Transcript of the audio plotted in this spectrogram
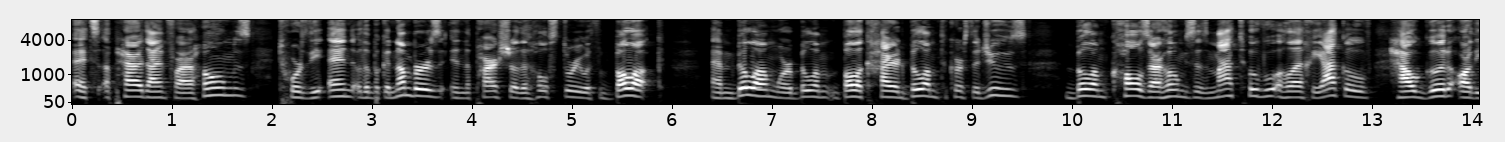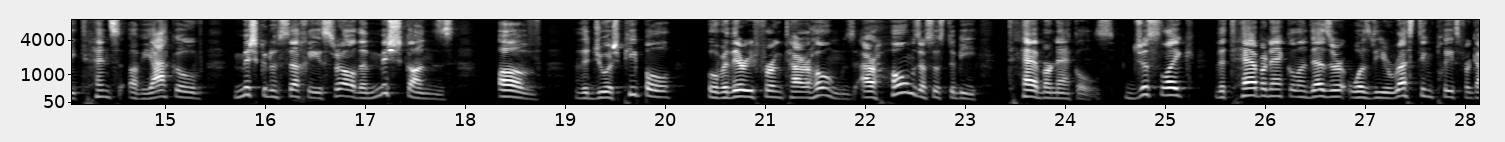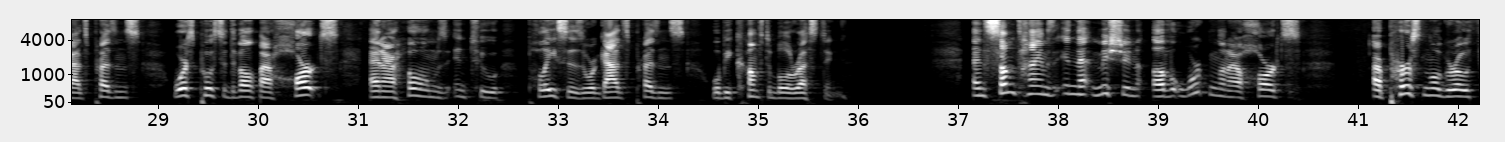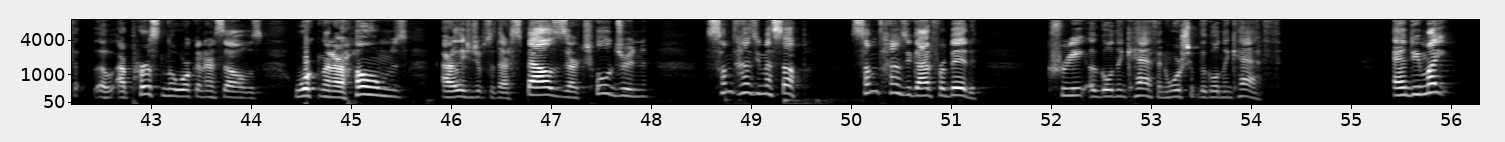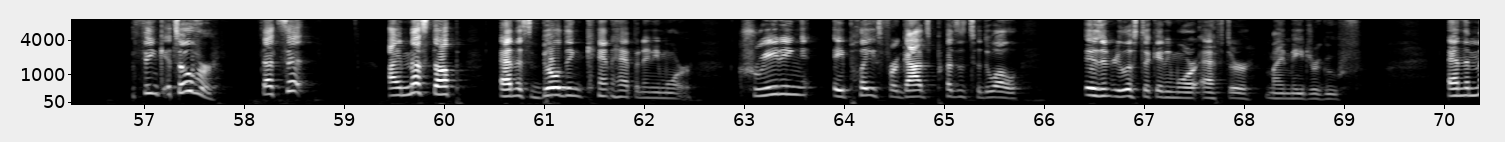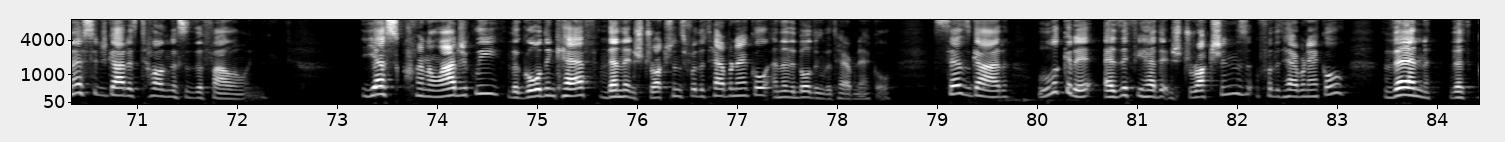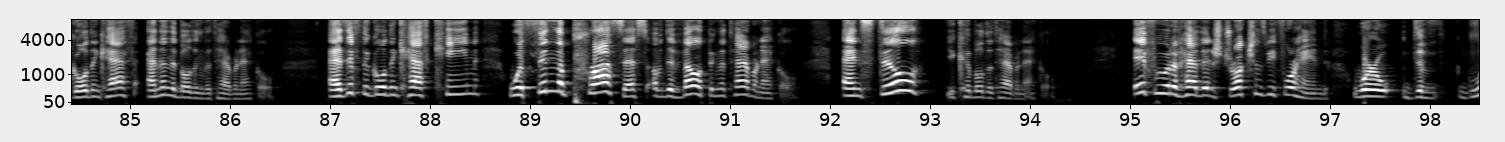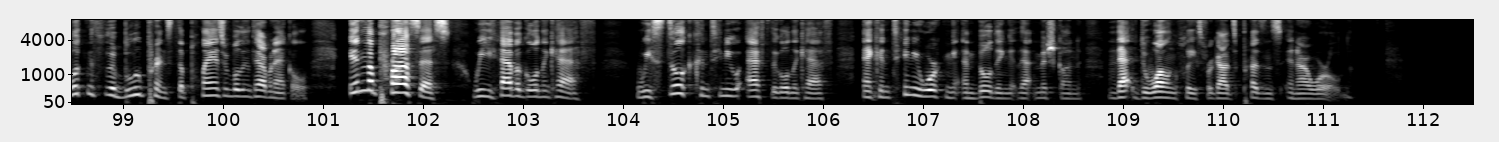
It's a paradigm for our homes. Towards the end of the book of Numbers, in the parsha, the whole story with Balak and Bilam, where Bilam, Balak hired Bilam to curse the Jews. Bilam calls our home. He says, "Ma tovu Yaakov." How good are the tents of Yaakov? Mishkenosecha Israel, the mishkans of the Jewish people. Over there, referring to our homes. Our homes are supposed to be tabernacles, just like the tabernacle in the desert was the resting place for God's presence. We're supposed to develop our hearts and our homes into places where God's presence will be comfortable resting. And sometimes in that mission of working on our hearts, our personal growth, uh, our personal work on ourselves, working on our homes, our relationships with our spouses, our children, sometimes we mess up. Sometimes we, God forbid, create a golden calf and worship the golden calf. And you might think it's over. That's it. I messed up and this building can't happen anymore. Creating a place for God's presence to dwell isn't realistic anymore after my major goof. And the message God is telling us is the following. Yes, chronologically, the golden calf, then the instructions for the tabernacle, and then the building of the tabernacle. Says God, look at it as if you had the instructions for the tabernacle, then the golden calf, and then the building of the tabernacle. As if the golden calf came within the process of developing the tabernacle. And still, you could build a tabernacle. If we would have had the instructions beforehand, we're de- looking through the blueprints, the plans for building the tabernacle. In the process, we have a golden calf we still continue after the golden calf and continue working and building that Mishkan, that dwelling place for God's presence in our world.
